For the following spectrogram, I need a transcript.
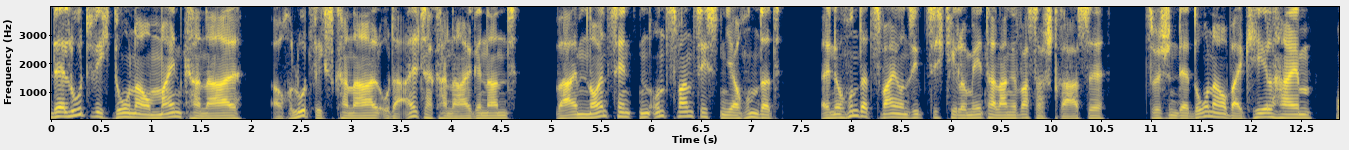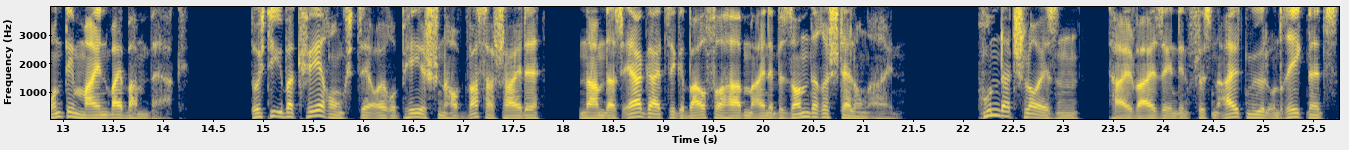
Der Ludwig-Donau-Main-Kanal, auch Ludwigskanal oder Alter Kanal genannt, war im 19. und 20. Jahrhundert eine 172 Kilometer lange Wasserstraße zwischen der Donau bei Kelheim und dem Main bei Bamberg. Durch die Überquerung der europäischen Hauptwasserscheide nahm das ehrgeizige Bauvorhaben eine besondere Stellung ein. 100 Schleusen, teilweise in den Flüssen Altmühl und Regnitz,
